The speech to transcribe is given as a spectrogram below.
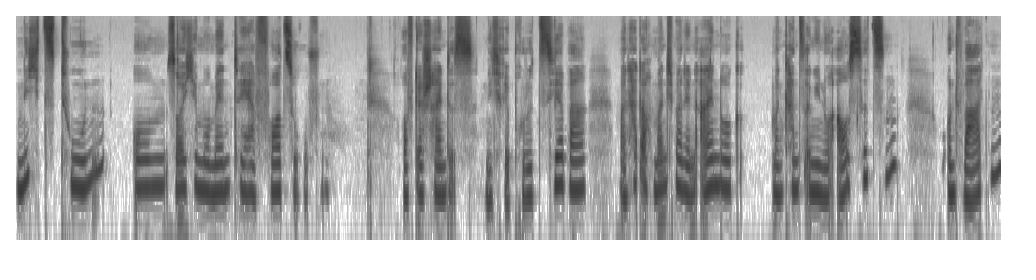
nichts tun, um solche Momente hervorzurufen. Oft erscheint es nicht reproduzierbar. Man hat auch manchmal den Eindruck, man kann es irgendwie nur aussitzen und warten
